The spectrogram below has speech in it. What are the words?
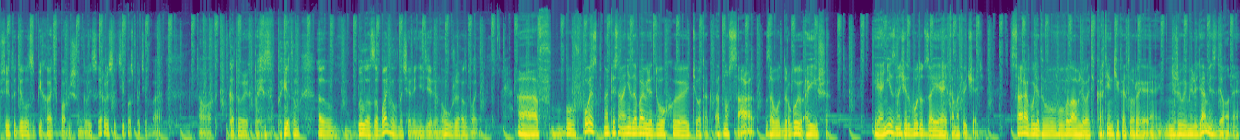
все это дело запихать в паблишинговые сервисы типа Spotify. Вот, которых при, при этом э, было забанил в начале недели, но уже разбанил. А в, в поиск написано, они добавили двух э, теток. Одну Сара зовут, другую Аиша. И они, значит, будут за AI там отвечать. Сара будет в- в- вылавливать картинки, которые не живыми людьми сделаны,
